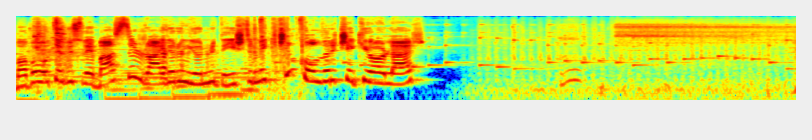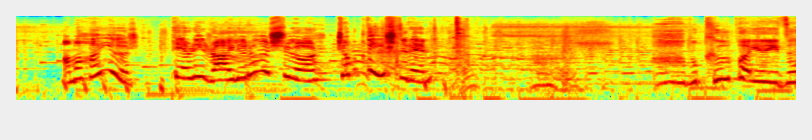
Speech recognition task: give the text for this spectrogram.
Baba otobüs ve Buster rayların yönünü değiştirmek için kolları çekiyorlar. Ama hayır, Perry rayları aşıyor. Çabuk değiştirin. Ah, bu kıl payıydı.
